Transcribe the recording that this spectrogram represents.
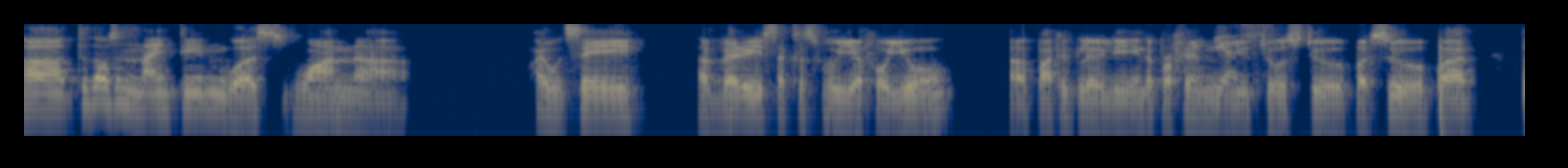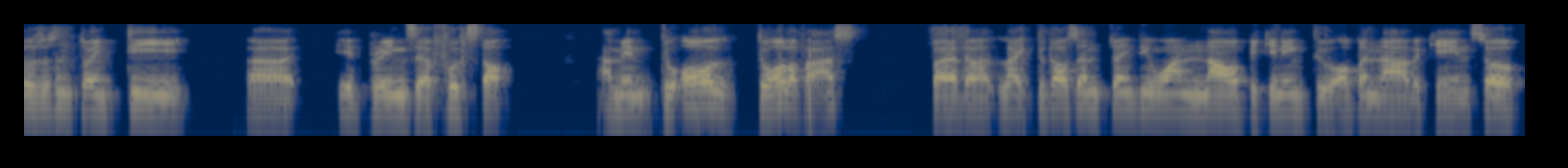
Uh, 2019 was one uh, i would say a very successful year for you uh, particularly in the profession yes. you chose to pursue. But 2020 uh, it brings a full stop. I mean, to all to all of us, but uh, like 2021 now beginning to open up again. So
